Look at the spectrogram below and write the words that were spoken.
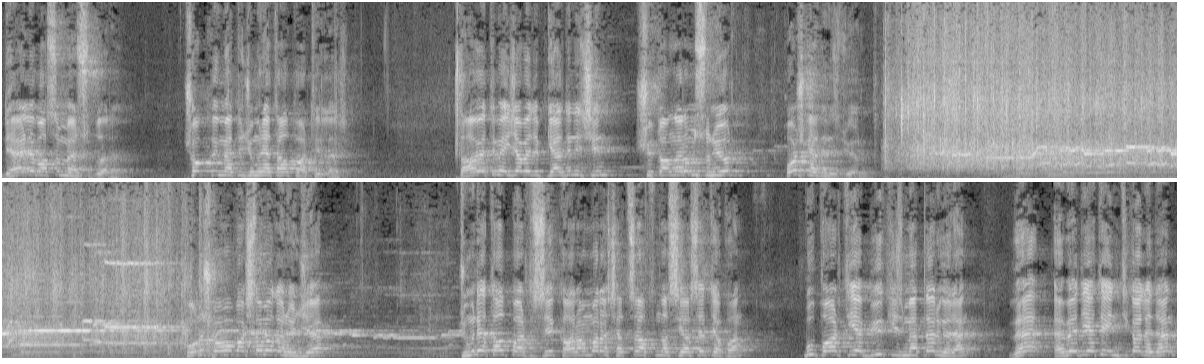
değerli basın mensupları, çok kıymetli Cumhuriyet Halk Partililer, davetime icap edip geldiğiniz için şükranlarımı sunuyor, hoş geldiniz diyorum. Konuşmama başlamadan önce Cumhuriyet Halk Partisi Kahramanmaraş çatısı altında siyaset yapan, bu partiye büyük hizmetler veren ve ebediyete intikal eden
